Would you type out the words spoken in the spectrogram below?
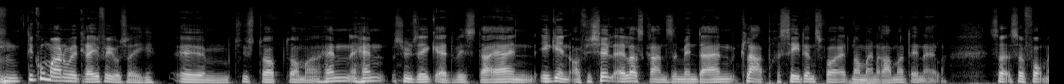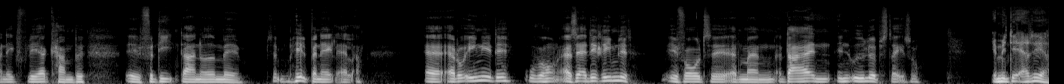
det kunne Manuel Grefe jo så ikke, øh, tysk topdommer. Han, han synes ikke, at hvis der er en, ikke en officiel aldersgrænse, men der er en klar præcedens for, at når man rammer den alder, så, så får man ikke flere kampe, øh, fordi der er noget med helt banal alder. Er, er du enig i det, Uwe Horn? Altså er det rimeligt? I forhold til, at man, der er en, en udløbsdato? Jamen det er det ja.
